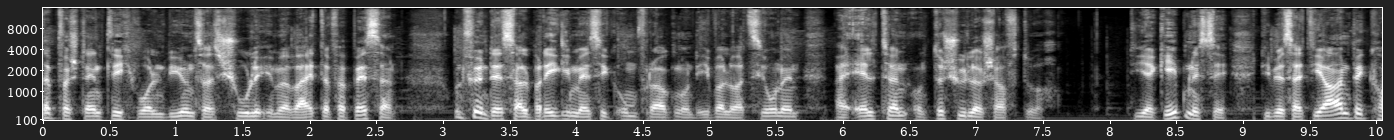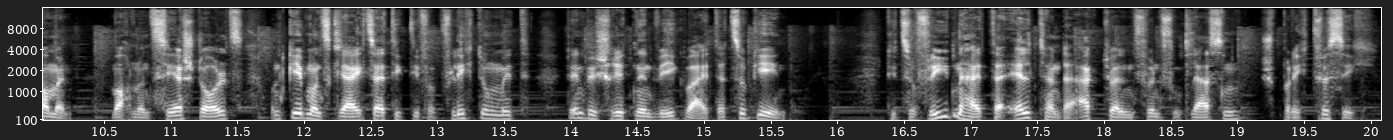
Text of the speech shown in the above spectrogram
Selbstverständlich wollen wir uns als Schule immer weiter verbessern und führen deshalb regelmäßig Umfragen und Evaluationen bei Eltern und der Schülerschaft durch. Die Ergebnisse, die wir seit Jahren bekommen, machen uns sehr stolz und geben uns gleichzeitig die Verpflichtung mit, den beschrittenen Weg weiter zu gehen. Die Zufriedenheit der Eltern der aktuellen fünften Klassen spricht für sich.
